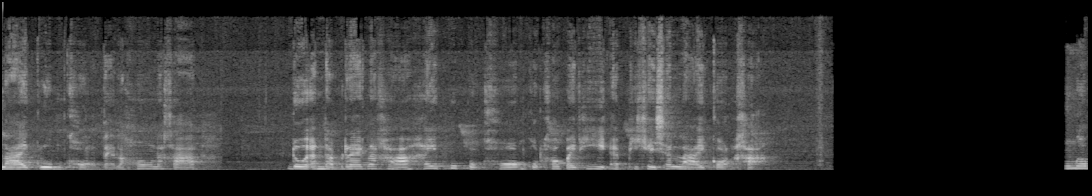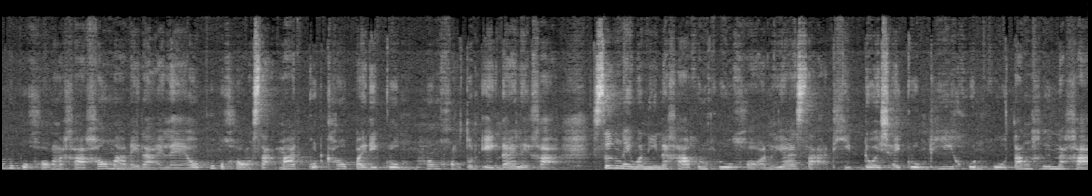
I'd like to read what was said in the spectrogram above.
ไลน์กลุ่มของแต่ละห้องนะคะ โดยอันดับแรกนะคะ ให้ผู้ปกครองกดเข้าไปที่แอปพลิเคชัน Line ก่อนค่ะ เมื่อผู้ปกครองนะคะเข้ามาในไลน์แล้ว ผู้ปกครองสามารถกดเข้าไปในกลุ่มห้องของตนเองได้เลยค่ะ ซึ่งในวันนี้นะคะคุณครูขออนุญาตสาธิต โดยใช้กลุ่มที่คุณครูตั้งขึ้นนะคะ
